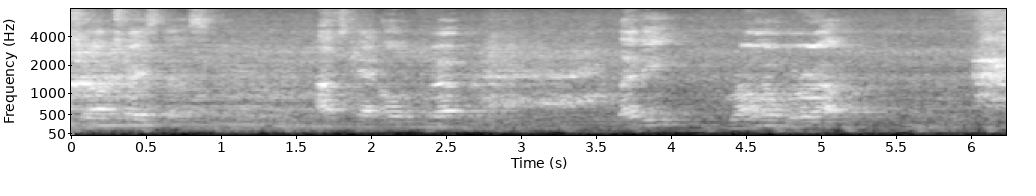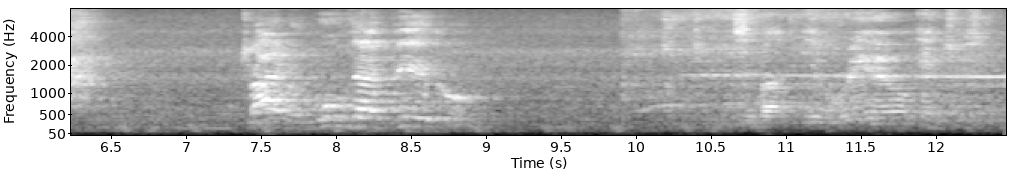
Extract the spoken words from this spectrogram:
Shaw traced us. Hobbs can't hold him forever. Letty, Roland, we're up. Driver, move that vehicle. It's about to get real interesting.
